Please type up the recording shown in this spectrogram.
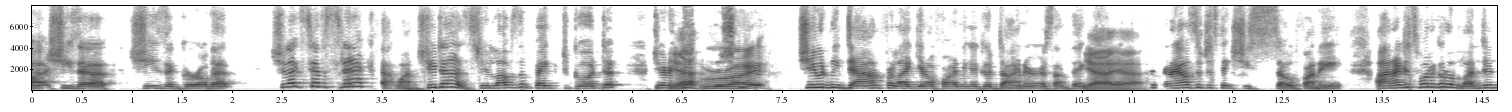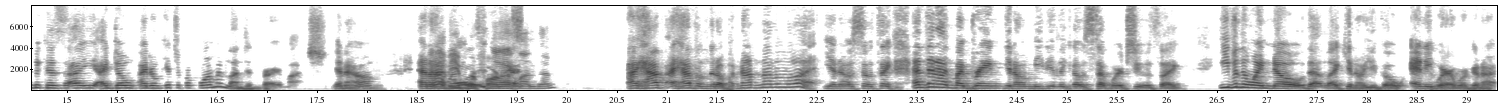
Uh, she's a she's a girl that she likes to have a snack. That one she does. She loves a baked good. Do you know what I Yeah. mean? She would- right. She would be down for like you know finding a good diner or something. yeah yeah And I also just think she's so funny. And I just want to go to London because I I don't I don't get to perform in London very much, you know. Mhm. And Yeah, I have you performed in london I have I have a little, but not not a lot, you know. So it's like, and then I, my brain, you know, immediately goes somewhere too. It's like, even though I know that, like, you know, you go anywhere, we're gonna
